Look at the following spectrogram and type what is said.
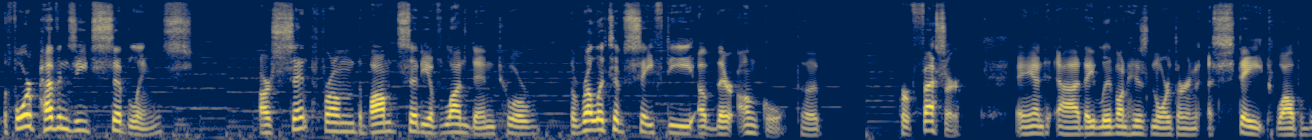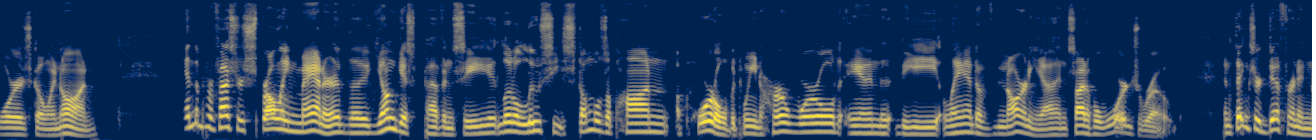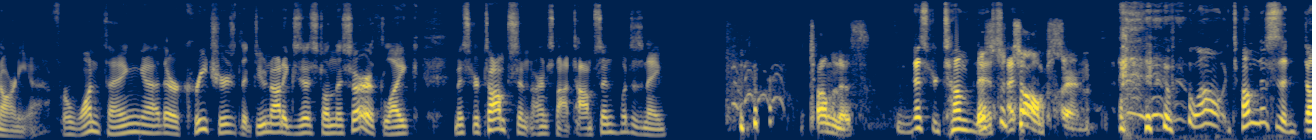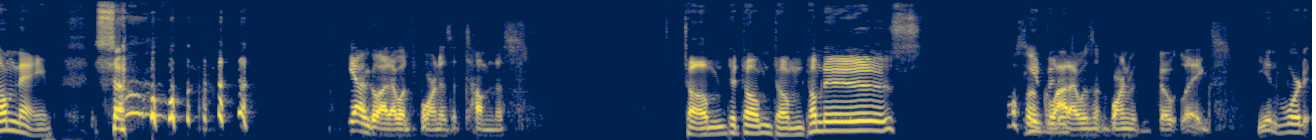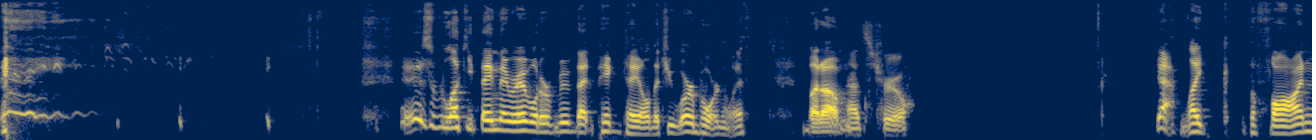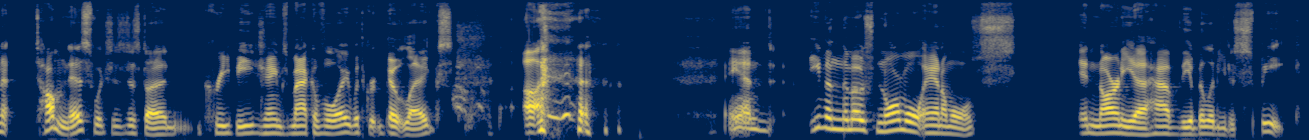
The four Pevensie siblings are sent from the bombed city of London to a, the relative safety of their uncle, the professor, and uh, they live on his northern estate while the war is going on. In the professor's sprawling manor, the youngest Pevensie, little Lucy, stumbles upon a portal between her world and the land of Narnia inside of a wardrobe. And things are different in Narnia. For one thing, uh, there are creatures that do not exist on this earth, like Mr. Thompson, or it's not Thompson, what's his name? Tumnus. Mr. Tumnus. Mr. Thompson. well, Tumnus is a dumb name. So, Yeah, I'm glad I was born as a Tumnus. Tum to tum tum Tumnus. Also invented- glad I wasn't born with goat legs. He invented. It's a lucky thing they were able to remove that pigtail that you were born with. But um That's true. yeah, like the fawn Tumnus, which is just a creepy James McAvoy with goat legs. Uh, and even the most normal animals in Narnia have the ability to speak.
